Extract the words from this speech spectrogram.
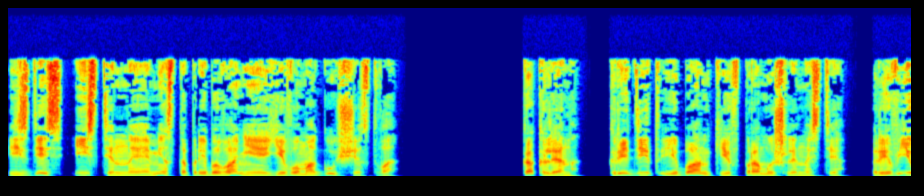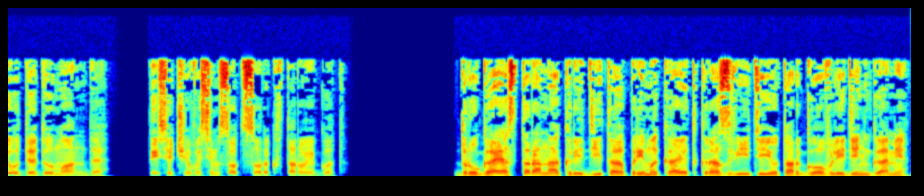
и здесь истинное место пребывания его могущества. Как Лен, Кредит и банки в промышленности. Ревью де Думонде. 1842 год. Другая сторона кредита примыкает к развитию торговли деньгами,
